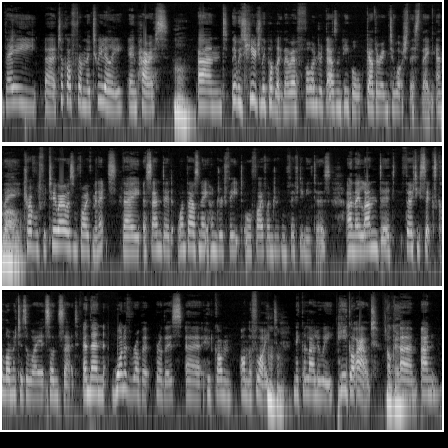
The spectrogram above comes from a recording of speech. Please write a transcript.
They uh, took off from the Tuileries in Paris, Hmm. and it was hugely public. There were four hundred thousand people gathering to watch this thing, and Wow. they travelled for two hours and five minutes. They ascended one thousand eight hundred feet or five hundred and fifty meters, and they landed 36 kilometers away at sunset. And then one of the Robert brothers, uh, who'd gone on the flight, Nicolas Louis, he got out. Okay. Um, and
